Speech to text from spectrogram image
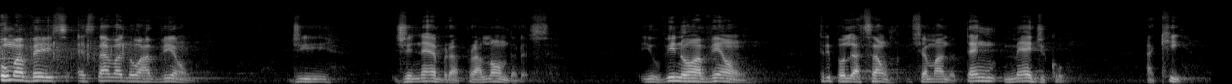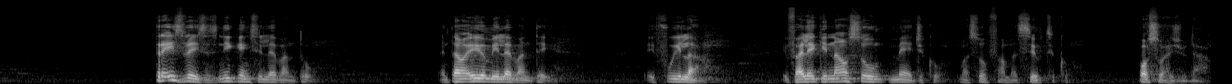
Uma vez estava no avião de Genebra para Londres. E eu vi no avião tripulação chamando: tem médico aqui. Três vezes ninguém se levantou. Então eu me levantei e fui lá. E falei que não sou médico, mas sou farmacêutico. Posso ajudar.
